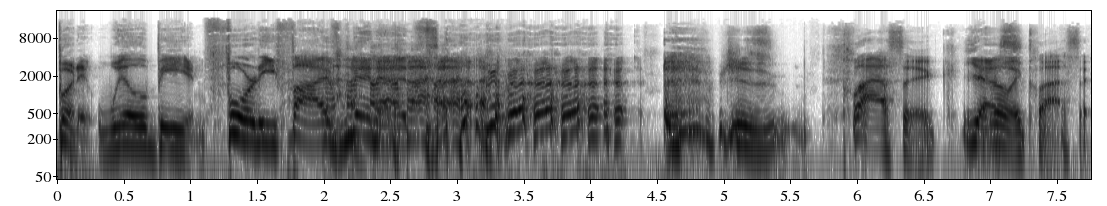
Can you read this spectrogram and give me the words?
but it will be in 45 minutes which is classic. Yes. really classic.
